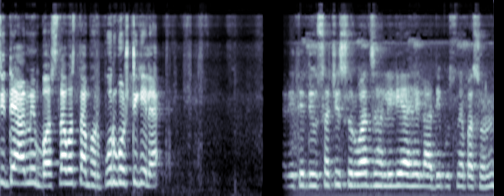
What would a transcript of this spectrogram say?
तिथे आम्ही बसता बसता भरपूर गोष्टी केल्या. तर इथे दिवसाची सुरुवात झालेली आहे लादी पुसण्यापासून.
